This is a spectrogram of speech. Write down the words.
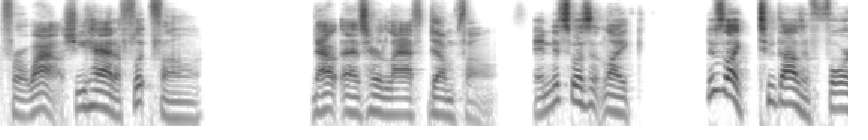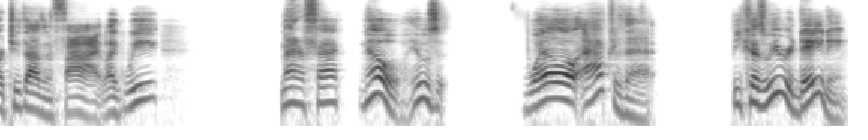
for a while. She had a flip phone. That as her last dumb phone, and this wasn't like this was like 2004, 2005. Like we, matter of fact, no, it was well after that because we were dating.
